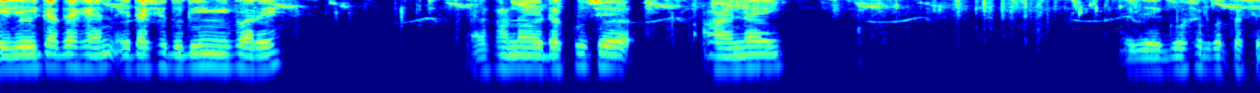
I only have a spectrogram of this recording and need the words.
এই যে এইটা দেখেন, এটা শুধু ডিমই পারে। এখনও এটা কুচে হয় নাই। এই যে গোসল করতেছে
